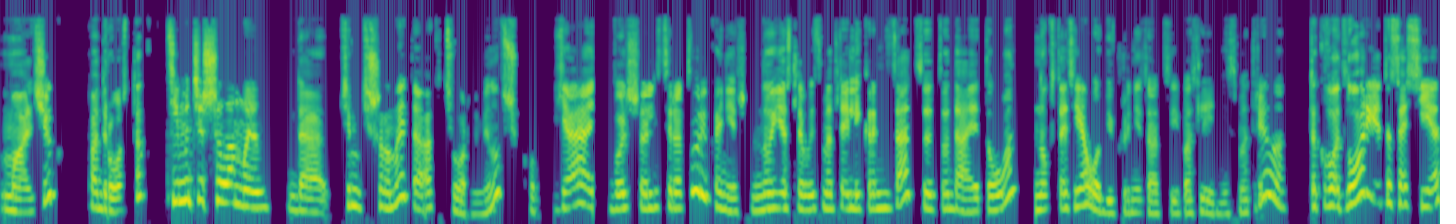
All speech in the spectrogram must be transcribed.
мальчик, подросток. Тимати Шаломе. Да, Тимати Шаломе — это актер, на минуточку. Я больше о литературе, конечно, но если вы смотрели экранизацию, то да, это он. Но, кстати, я обе экранизации последние смотрела. Так вот, Лори — это сосед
